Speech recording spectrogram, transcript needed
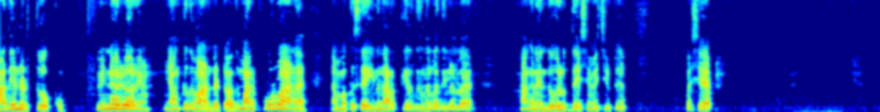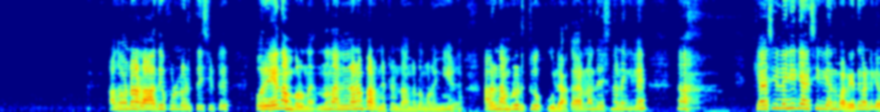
ആദ്യം എടുത്തു വെക്കും. പിന്നെ ഒരു പറയും ഞങ്ങൾക്കിത് വേണ്ട കേട്ടോ അത് മനഃപൂർവമാണ്. നമുക്ക് സെയിൽ നടക്കരുത് എന്നുള്ളതിലുള്ള അങ്ങനെ എന്തോ ഒരു ഉദ്ദേശം വെച്ചിട്ട്. പക്ഷേ അതുകൊണ്ടാണ് ആദ്യം ഫുൾ എടുത്ത് വെച്ചിട്ട് ഒരേ നമ്പറിന്ന് ഇന്ന് നല്ലോണം പറഞ്ഞിട്ടുണ്ട് അങ്ങോട്ടും ഇങ്ങോട്ടും. ഇനി അവർ നമ്പർ എടുത്തു വെക്കൂല. കാരണം എന്താ വെച്ചിട്ടുണ്ടെങ്കിൽ ക്യാഷ് ഇല്ലെങ്കിൽ ക്യാഷ് ഇല്ല എന്ന് പറയും. ഇത് കണ്ടില്ല?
